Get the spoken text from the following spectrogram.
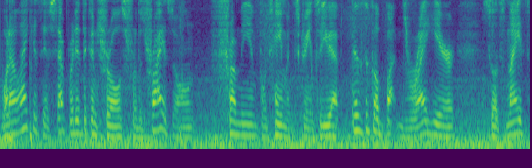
What I like is they've separated the controls for the tri zone from the infotainment screen. So you have physical buttons right here. So it's nice,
